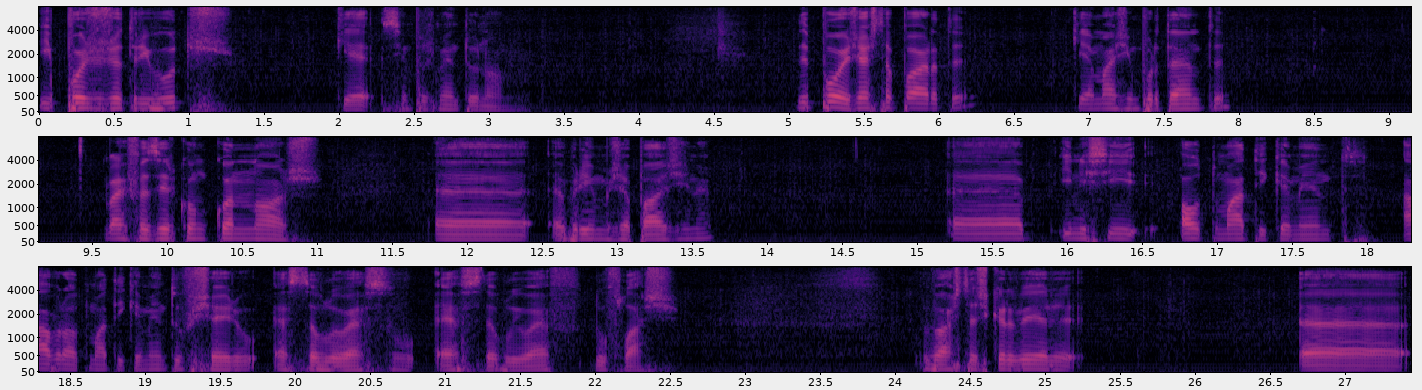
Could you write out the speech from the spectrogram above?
E depois os atributos que é simplesmente o nome. Depois, esta parte, que é mais importante, vai fazer com que quando nós uh, abrimos a página, uh, inicie automaticamente, abra automaticamente o fecheiro SWS, SWF do Flash. Basta escrever uh,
